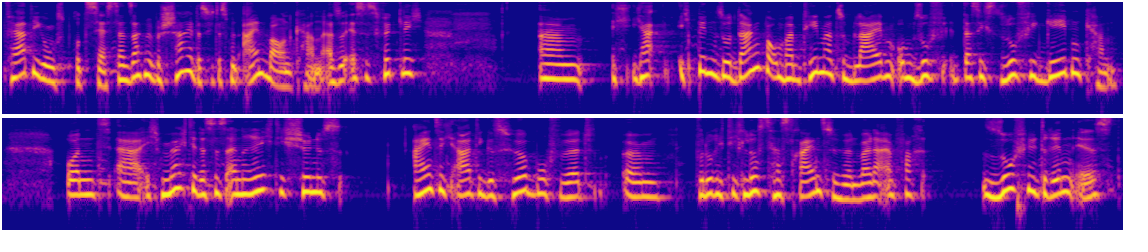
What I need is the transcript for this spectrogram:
Fertigungsprozess, dann sag mir Bescheid, dass ich das mit einbauen kann. Also es ist wirklich, ähm, ich, ja, ich bin so dankbar, um beim Thema zu bleiben, um so, viel, dass ich so viel geben kann. Und äh, ich möchte, dass es ein richtig schönes einzigartiges Hörbuch wird, ähm, wo du richtig Lust hast reinzuhören, weil da einfach so viel drin ist.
